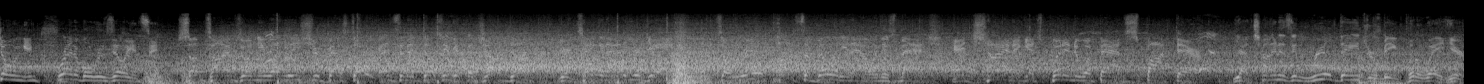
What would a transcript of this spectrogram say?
Showing incredible resiliency. Sometimes when you unleash your best offense and it doesn't get the job done, you're taken out of your game. That's a real possibility now in this match. And Chyna gets put into a bad spot there. Yeah, Chyna's in real danger of being put away here.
